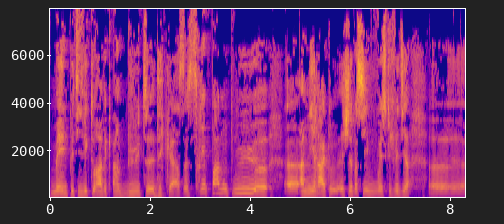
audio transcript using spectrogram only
mais une petite victoire avec un but euh, d'écart, ce serait pas non plus euh, euh, un miracle. Je ne sais pas si vous voyez ce que je veux dire. Euh,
